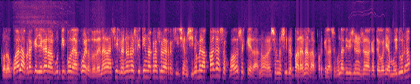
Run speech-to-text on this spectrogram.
Con lo cual habrá que llegar a algún tipo de acuerdo. De nada sirve, no, no es que tiene una cláusula de rescisión. Si no me la pagas, el jugador se queda. No, eso no sirve para nada, porque la segunda división es una categoría muy dura.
